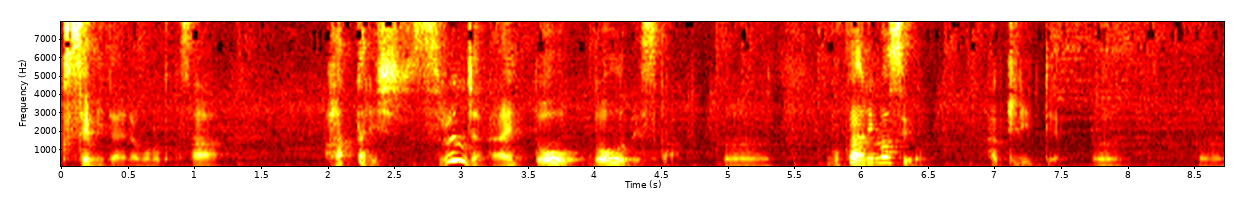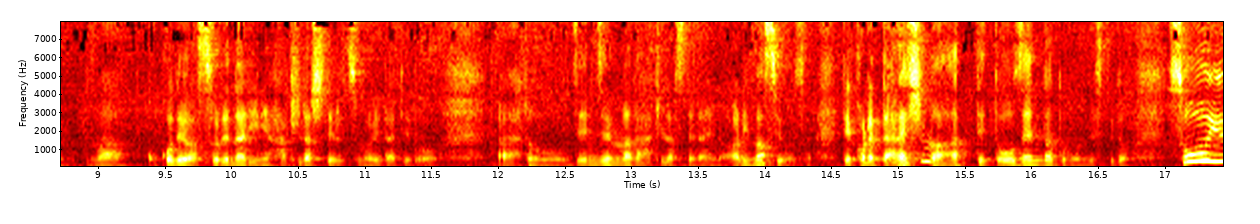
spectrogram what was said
癖みたいなものとかさあったりするんじゃない？どうどうですか、うん、僕ありますよ。はっきり言って、うん。うん、まあここではそれなりに吐き出してるつもりだけどあの全然まだ吐き出してないの。ありますよでこれ誰しもあって当然だと思うんですけどそうい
